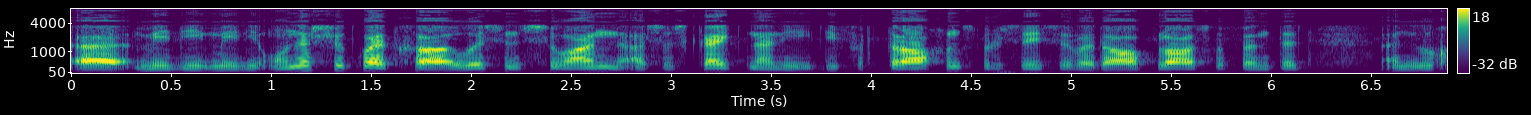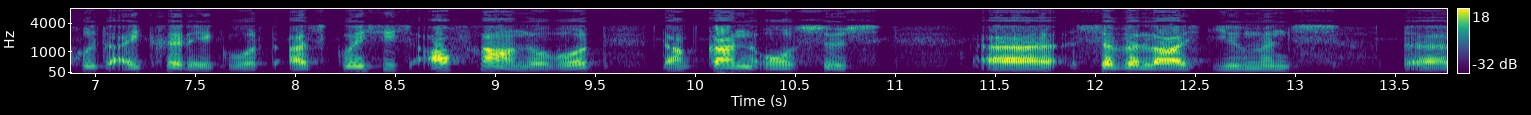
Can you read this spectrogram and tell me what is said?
uh met die met die ondersoek wat gehou is en so aan as ons kyk na die die vertragingsprosesse wat daar plaasgevind het en hoe goed uitgerek word as kwessies afgehandel word dan kan ons soos uh civilized humans uh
